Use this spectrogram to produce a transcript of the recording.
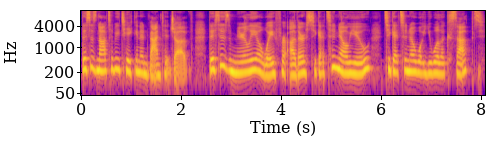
This is not to be taken advantage of. This is merely a way for others to get to know you, to get to know what you will accept,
